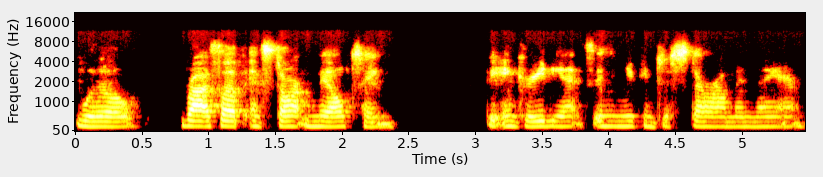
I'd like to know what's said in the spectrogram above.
will rise up and start melting the ingredients, and then you can just stir them in there.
